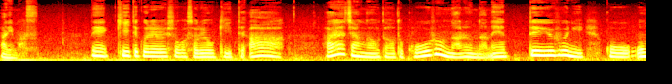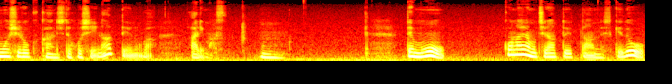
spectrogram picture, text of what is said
あります。で聞いてくれる人がそれを聞いてあああやちゃんが歌うとこういう風になるんだね。っていう風にこう面白く感じてほしいなっていうのがあります、うん、でもこの間もちらっと言ったんですけど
